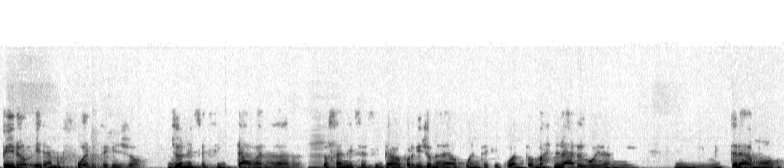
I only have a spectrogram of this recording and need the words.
Pero era más fuerte que yo. Yo necesitaba nadar, mm. o sea, necesitaba, porque yo me he dado cuenta que cuanto más largo era mi, mi, tramo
